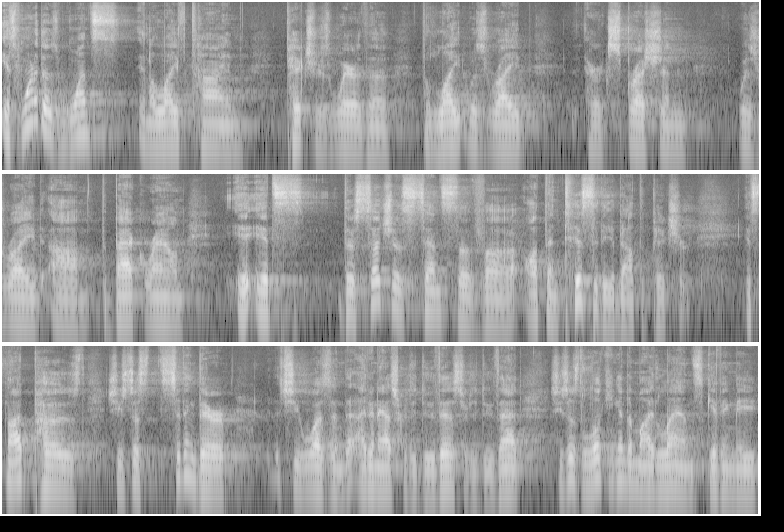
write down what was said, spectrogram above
it's one of those once in a lifetime pictures where the, the light was right, her expression was right, um, the background. It, it's, there's such a sense of uh, authenticity about the picture. It's not posed. She's just sitting there. She wasn't, I didn't ask her to do this or to do that. She's just looking into my lens, giving me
